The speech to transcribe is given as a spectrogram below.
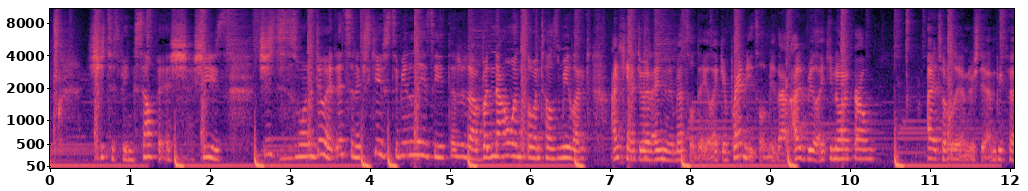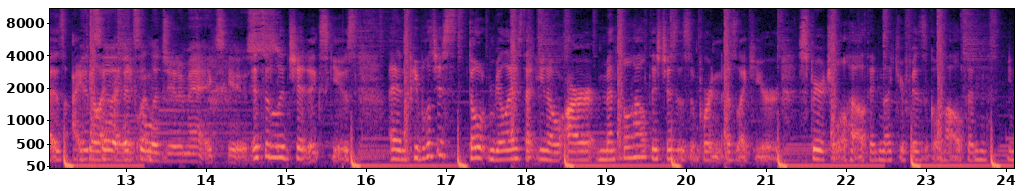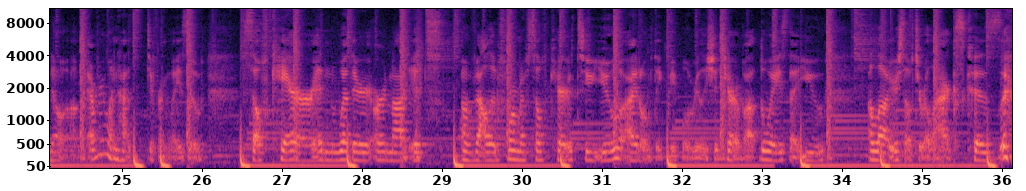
she's just being selfish. She's, she just doesn't want to do it. It's an excuse to be lazy, da da da. But now when someone tells me, like, I can't do it, I need a mental day, like if Brandy told me that, I'd be like, you know what, girl? I totally understand because I it's feel like a, I need it's a legitimate excuse It's a legit excuse. And people just don't realize that, you know, our mental health is just as important as like your spiritual health and like your physical health. And, you know, everyone has different ways of self care. And whether or not it's a valid form of self care to you, I don't think people really should care about the ways that you allow yourself to relax. Because.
